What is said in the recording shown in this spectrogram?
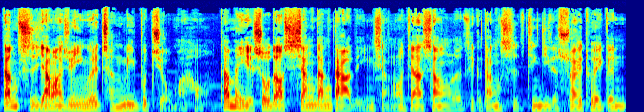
当时亚马逊因为成立不久嘛，哈，他们也受到相当大的影响，然后加上了这个当时经济的衰退跟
